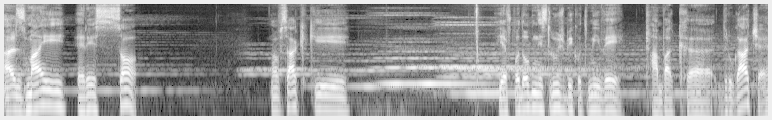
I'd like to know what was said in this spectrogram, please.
ali zmaji res so. No, vsak, ki je v podobni službi kot mi, ve, ampak uh, drugače.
